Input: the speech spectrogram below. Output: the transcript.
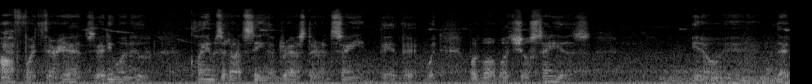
off with their heads. Anyone who claims they're not seeing a dress, they're insane. They, they, what, what, what she'll say is, you know, that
